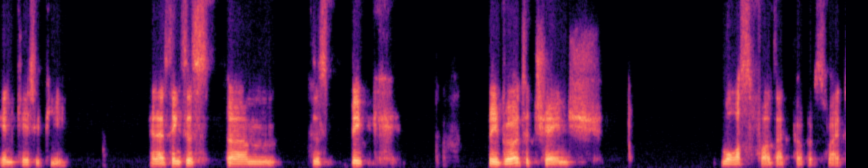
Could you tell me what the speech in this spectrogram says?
in KCP. And I think this um, this big reverted change was for that purpose, right?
